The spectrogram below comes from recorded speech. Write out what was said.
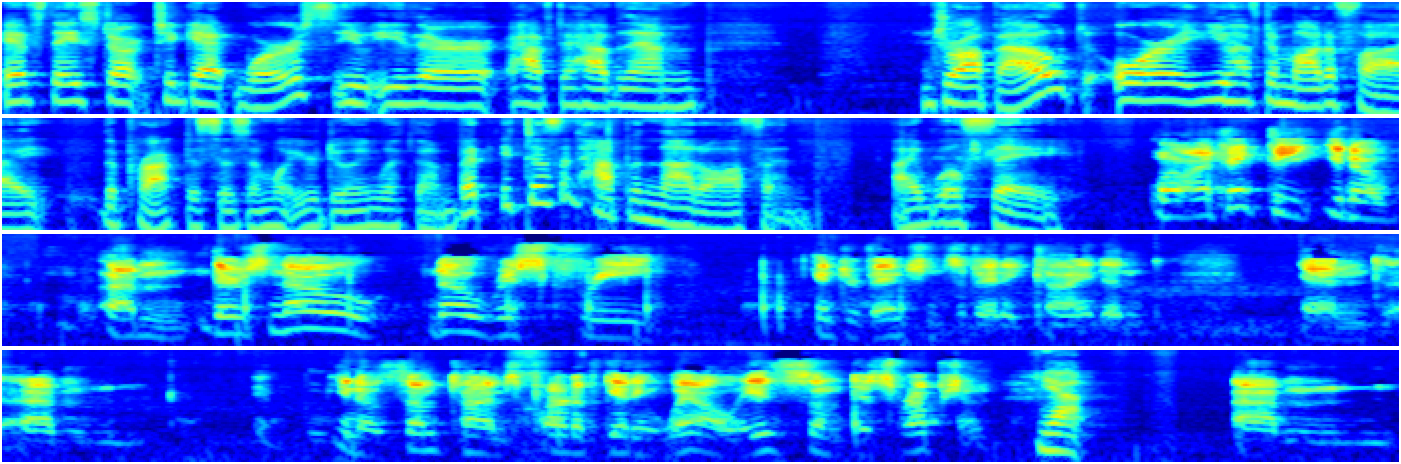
if they start to get worse, you either have to have them drop out or you have to modify the practices and what you're doing with them. But it doesn't happen that often. I will say. Well, I think the you know um, there's no no risk free interventions of any kind, and and um, you know sometimes part of getting well is some disruption. Yeah. Um,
